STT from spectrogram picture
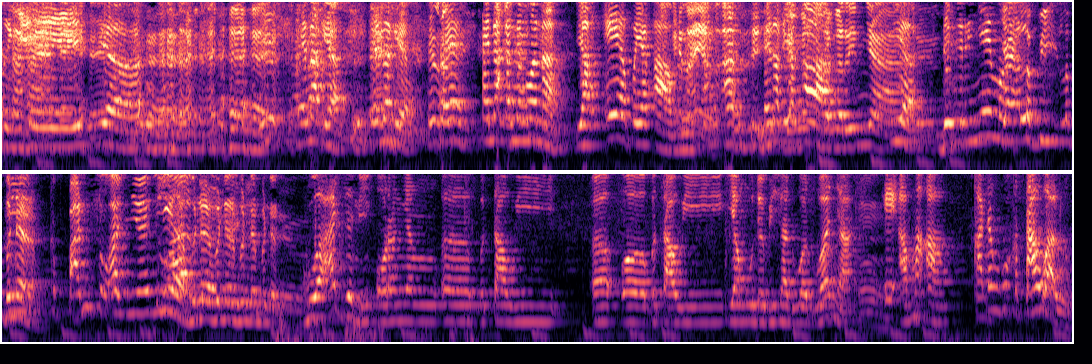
gitu. enak ya? Enak ya? Eh, enakan yang mana? Yang E apa yang A? Enak yang A sih. Enak yang A. Dengerinnya. Iya, dengerinnya emang kayak lebih lebih Bener. ke itu Iya ada. bener bener bener bener. Gua aja nih orang yang eh, Betawi eh, eh, Betawi yang udah bisa dua-duanya, Hmm. E sama A, kadang gua ketawa loh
